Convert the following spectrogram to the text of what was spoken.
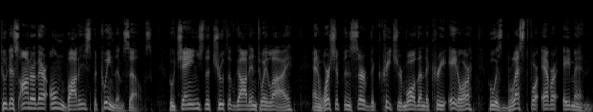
to dishonor their own bodies between themselves, who changed the truth of God into a lie, and worshipped and served the creature more than the Creator, who is blessed for ever. Amen.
